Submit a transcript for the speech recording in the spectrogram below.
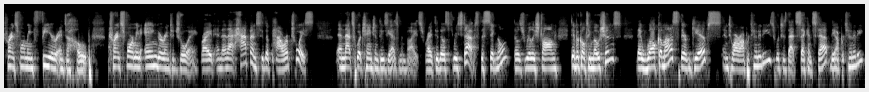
transforming fear into hope transforming anger into joy right and then that happens through the power of choice and that's what change enthusiasm invites right through those three steps the signal those really strong difficult emotions they welcome us they're gifts into our opportunities which is that second step the opportunity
